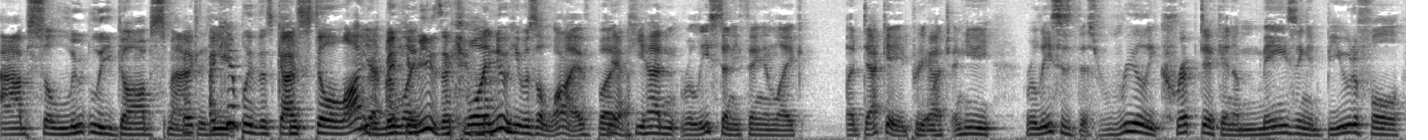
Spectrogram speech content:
absolutely gobsmacked. Like, that I can't believe this guy's still alive yeah, and making like- music. well, I knew he was alive, but Yeah. he hadn't released anything in like a decade, pretty Yeah. much. And he releases this really cryptic and amazing and beautiful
